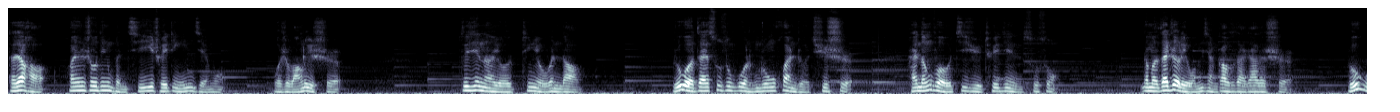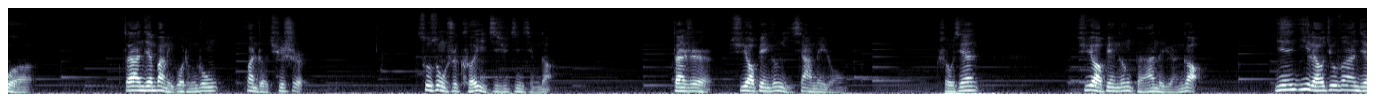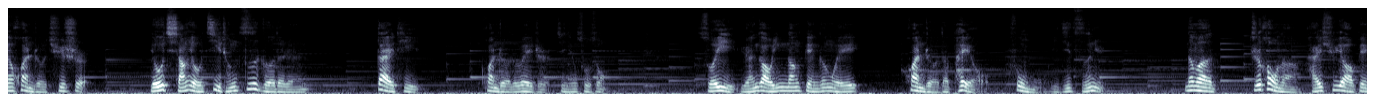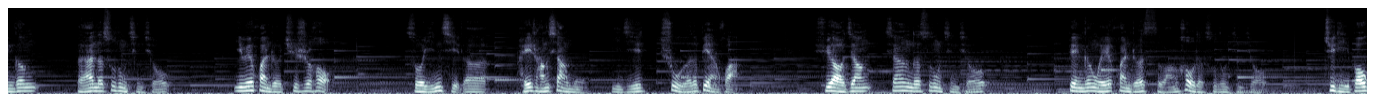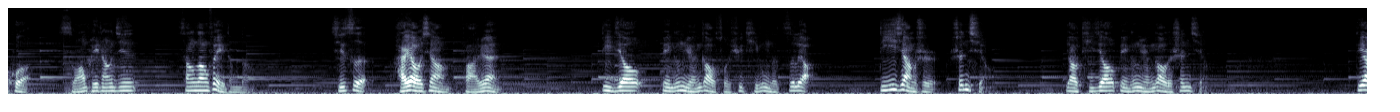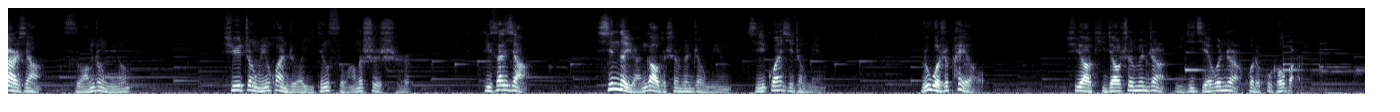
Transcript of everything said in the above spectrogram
大家好，欢迎收听本期一锤定音节目，我是王律师。最近呢，有听友问到，如果在诉讼过程中患者去世，还能否继续推进诉讼？那么在这里，我们想告诉大家的是，如果在案件办理过程中患者去世，诉讼是可以继续进行的，但是需要变更以下内容。首先，需要变更本案的原告，因医疗纠纷案件患者去世，由享有继承资格的人代替患者的位置进行诉讼，所以原告应当变更为患者的配偶、父母以及子女。那么之后呢，还需要变更本案的诉讼请求，因为患者去世后所引起的赔偿项目以及数额的变化。需要将相应的诉讼请求变更为患者死亡后的诉讼请求，具体包括死亡赔偿金、丧葬费等等。其次，还要向法院递交变更原告所需提供的资料。第一项是申请，要提交变更原告的申请。第二项，死亡证明，需证明患者已经死亡的事实。第三项，新的原告的身份证明及关系证明。如果是配偶，需要提交身份证以及结婚证或者户口本；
